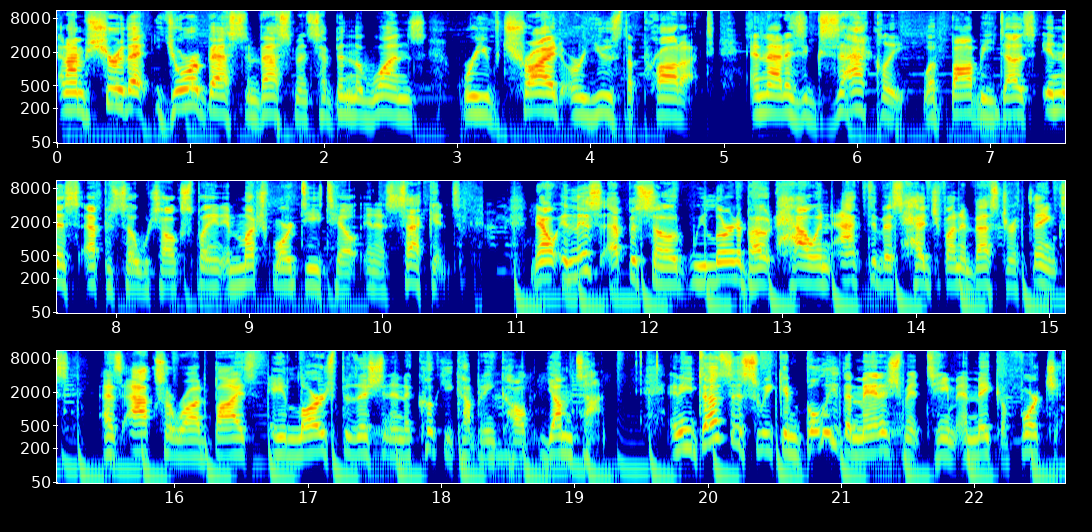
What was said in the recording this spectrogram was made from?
And I'm sure that your best investments have been the ones where you've tried or used the product. And that is exactly what Bobby does in this episode, which I'll explain in much more detail in a second. Now, in this episode, we learn about how an activist hedge fund investor thinks as Axelrod buys a large position in a cookie company called Yumtime. And he does this so he can bully the management team and make a fortune.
